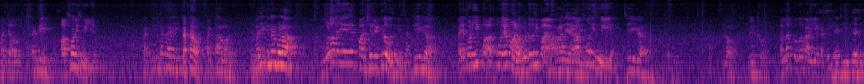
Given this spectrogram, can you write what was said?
ਬੱਚਾ ਉਹ। ਕੱਟੀ। ਪਰਸੋਂ ਦੀ ਸੂਈ ਆ ਕੱਟੀ ਕੱਟਾ ਜੀ। ਕੱਟਾ ਵਾ। ਕੱਟਾ ਮਰ ਤੇ ਬਾਜੀ ਕਿੰਨੇ ਬੋਲਾ? ਬੋਲਾ ਅਜੇ 5-6 ਲੀਟਰ ਹੋਊ ਨਹੀਂ ਸਾ ਠੀਕ ਆ। ਅਜੇ ਥੋੜੀ ਜਿਹੀ ਭਾਲ ਭੂਲੇ ਮਾਲ ਮੁੱਢ ਵੀ ਨਹੀਂ ਪਾਇਆ। ਹਾਂਜੀ, ਹਾਂਜੀ। ਪਰਸੋਂ ਦੀ ਸੂਈ ਆ। ਠੀਕ ਆ। ਲਓ ਵੇਖੋ। ਕਲਰ ਕੁਲਰ ਵਾਲੀ ਆ ਕੱਟੀ। ਇਹ ਠੀਕ ਹੈ ਜੀ।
